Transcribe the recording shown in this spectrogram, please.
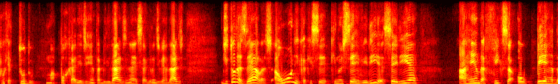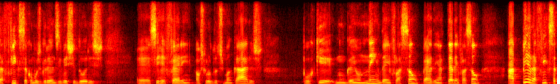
porque é tudo uma porcaria de rentabilidade, né? essa é a grande verdade. De todas elas, a única que, se, que nos serviria seria a renda fixa ou perda fixa, como os grandes investidores eh, se referem aos produtos bancários, porque não ganham nem da inflação, perdem até da inflação a perda fixa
